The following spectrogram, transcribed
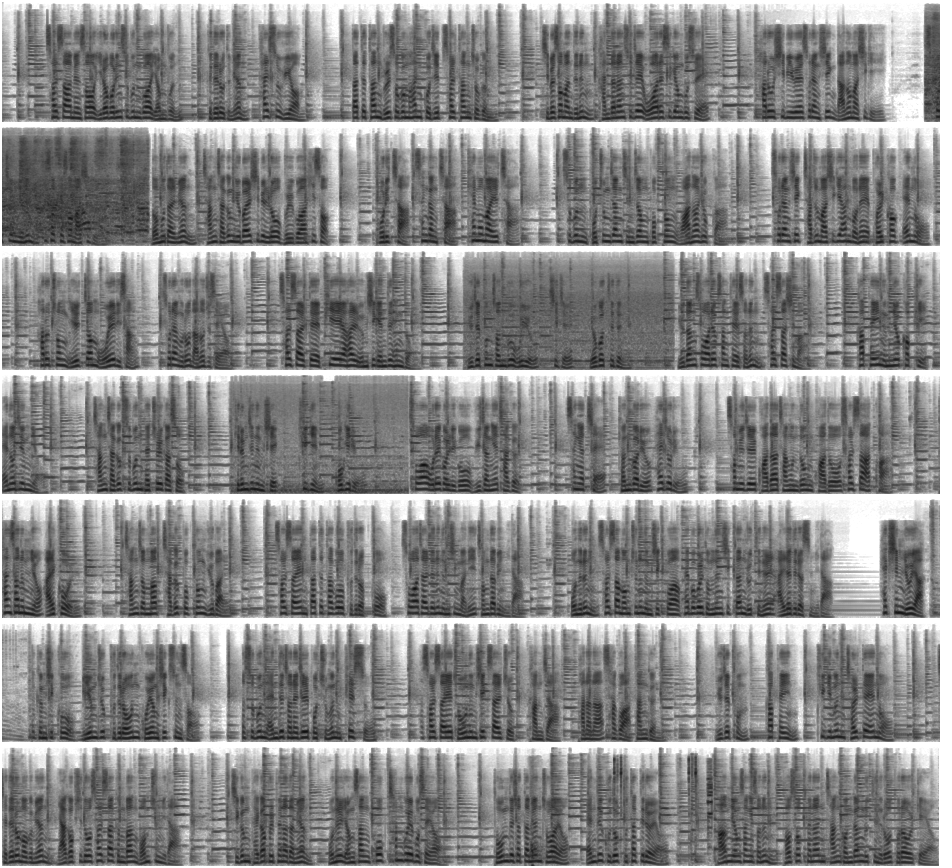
설사하면서 잃어버린 수분과 염분 그대로 두면 탈수 위험. 따뜻한 물소금 한 꼬집 설탕 조금. 집에서 만드는 간단한 수제 ORS 경구수에 하루 12회 소량씩 나눠 마시기. 스포츠 음료는 희석해서 마시기. 너무 달면 장 자극 유발 11로 물과 희석. 보리차, 생강차, 캐모마일차. 수분 보충장 진정 복통 완화 효과. 소량씩 자주 마시기 한 번에 벌컥 NO. 하루 총 1.5일 이상 소량으로 나눠주세요. 설사할 때 피해야 할 음식 앤드 행동. 유제품 전부 우유, 치즈, 요거트 등. 유당 소화력 상태에서는 설사 심화. 카페인 음료 커피, 에너지 음료. 장 자극 수분 배출 가속. 기름진 음식, 튀김, 고기류. 소화 오래 걸리고 위장에 자극. 생야채, 견과류, 해조류. 섬유질 과다 장운동 과도 설사 악화. 탄산음료, 알코올. 장점막 자극 복통 유발. 설사엔 따뜻하고 부드럽고 소화 잘 되는 음식만이 정답입니다. 오늘은 설사 멈추는 음식과 회복을 돕는 식단 루틴을 알려드렸습니다. 핵심 요약. 금식 후 미음죽 부드러운 고형식 순서. 수분 앤드 전해질 보충은 필수. 설사에 좋은 음식 쌀죽, 감자, 바나나, 사과, 당근. 유제품, 카페인, 튀김은 절대 NO. 제대로 먹으면 약 없이도 설사 금방 멈춥니다. 지금 배가 불편하다면 오늘 영상 꼭 참고해보세요. 도움되셨다면 좋아요, 앤드 구독 부탁드려요. 다음 영상에서는 더 속 편한 장 건강 루틴으로 돌아올게요.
